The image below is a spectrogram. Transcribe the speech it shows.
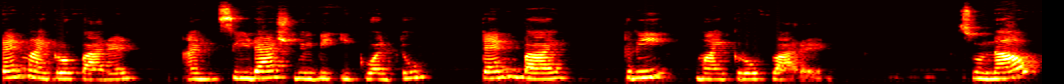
10 microfarad. And C dash will be equal to 10 by 3 microfarad. So now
